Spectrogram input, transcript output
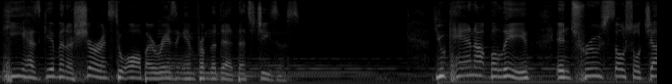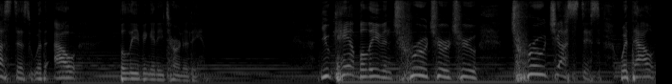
he has given assurance to all by raising him from the dead. That's Jesus. You cannot believe in true social justice without believing in eternity. You can't believe in true, true, true, true justice without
